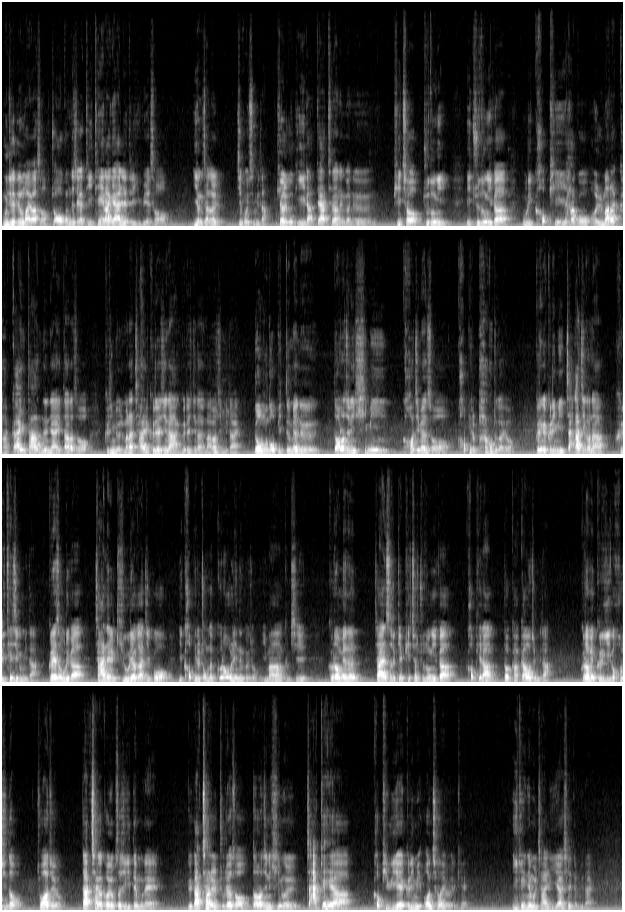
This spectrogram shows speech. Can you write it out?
문제가 너무 많이 와서 조금 더 제가 디테일하게 알려드리기 위해서 이 영상을 찍고 있습니다. 결국 이 라떼아트라는 거는 피처, 주둥이, 이 주둥이가 우리 커피하고 얼마나 가까이 닿았느냐에 따라서 그림이 얼마나 잘 그려지나 안 그려지나 나눠집니다. 너무 높이 뜨면은 떨어지는 힘이 커지면서 커피를 파고 들어가요. 그러니까 그림이 작아지거나 흐릿해지겁니다. 그래서 우리가 잔을 기울여 가지고 이 커피를 조금 더 끌어올리는 거죠. 이만큼씩. 그러면은 자연스럽게 피처 주둥이가 커피랑 더 가까워집니다. 그러면 그리기가 훨씬 더 좋아져요. 낙차가 거의 없어지기 때문에 그 낙차를 줄여서 떨어지는 힘을 작게 해야 커피 위에 그림이 얹혀요. 이렇게. 이 개념을 잘 이해하셔야 됩니다.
